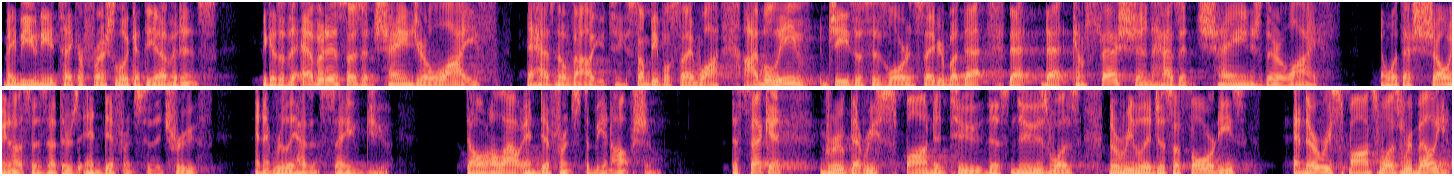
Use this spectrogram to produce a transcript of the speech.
Maybe you need to take a fresh look at the evidence because if the evidence doesn't change your life, it has no value to you. Some people say, "Well, I believe Jesus is Lord and Savior," but that that that confession hasn't changed their life. And what that's showing us is that there's indifference to the truth, and it really hasn't saved you. Don't allow indifference to be an option. The second group that responded to this news was the religious authorities, and their response was rebellion.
